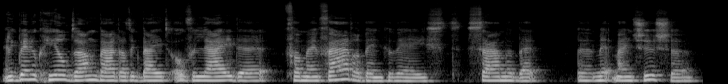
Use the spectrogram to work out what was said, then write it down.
En ik ben ook heel dankbaar dat ik bij het overlijden van mijn vader ben geweest, samen bij, uh, met mijn zussen.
